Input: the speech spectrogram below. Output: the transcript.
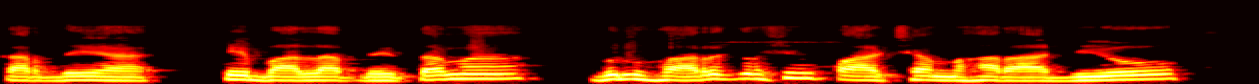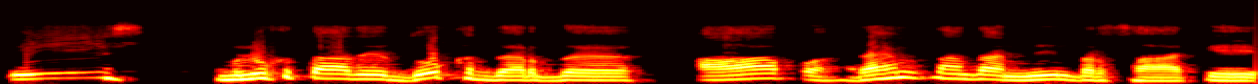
ਕਰਦੇ ਹਾਂ ਕਿ ਬਾਲਾ ਪ੍ਰੀਤਮ ਗੁਰੂ ਹਰਕ੍ਰਿਸ਼ਨ ਪਾਤਸ਼ਾਹ ਮਹਾਰਾਜ ਜੀਓ, ਇਸ ਮਨੁੱਖਤਾ ਦੇ ਦੁੱਖ ਦਰਦ ਆਪ ਰਹਿਮਤਾਂ ਦਾ ਮੀਂਹ ਬਰਸਾ ਕੇ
